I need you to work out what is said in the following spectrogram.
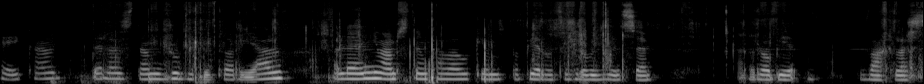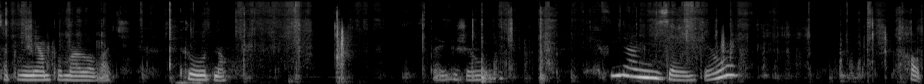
Hejka, teraz dam drugi tutorial, ale nie mam z tym kawałkiem papieru co zrobić, więc robię wachlarz, zapomniałam pomalować. Trudno. Także chwila mi zejdzie. Hop.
